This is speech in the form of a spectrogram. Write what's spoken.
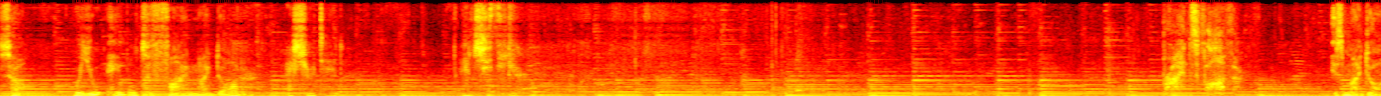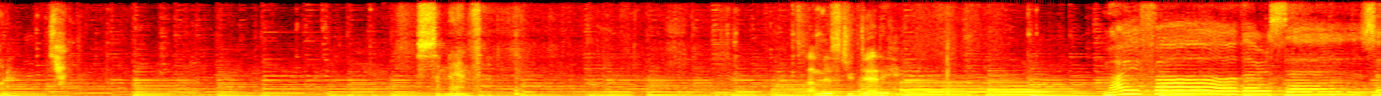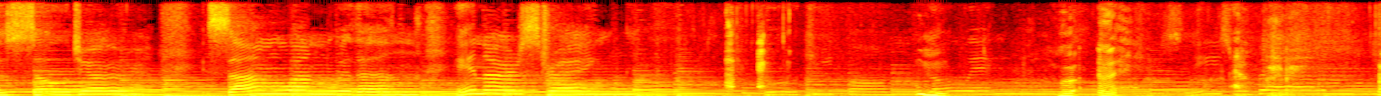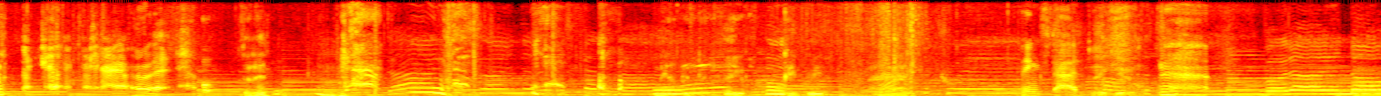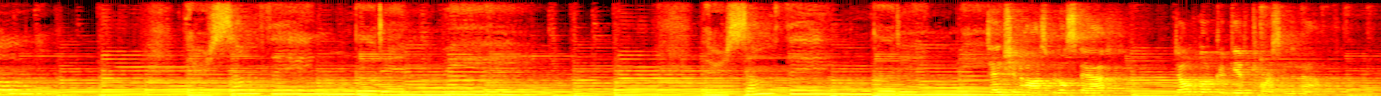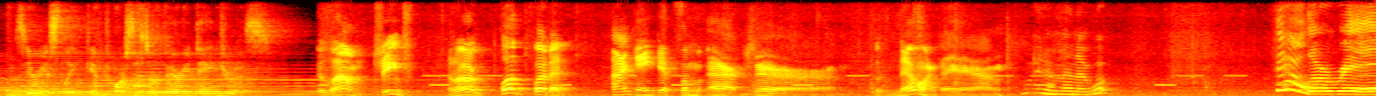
So, were you able to find my daughter? I sure did. And she's here. Brian's father is my daughter? Yeah. Samantha. I missed you, Daddy. My father says a soldier is someone with an inner strength who'll keep on going. His knees will bend. Is that it? That's a sign that he fell back. Let me help you. There you go. Okay, breathe. Thanks, Dad. thank you. Something good in me. Attention hospital staff, don't look a gift horse in the mouth. Seriously, gift horses are very dangerous. Cause I'm chief and I'm club footed. I can get some action. But no one can. Wait a minute, what? Valerie!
